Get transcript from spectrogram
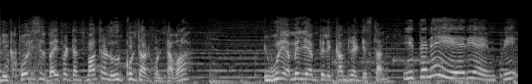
నీకు పోలీసులు భయపడ్డంత మాత్రం ఊరుకుంటా అనుకుంటావా ఈ ఊరి ఎమ్మెల్యే ఎంపీలకి కంప్లైంట్ ఇస్తాను. ఇతనే ఏరియా ఎంపీ.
